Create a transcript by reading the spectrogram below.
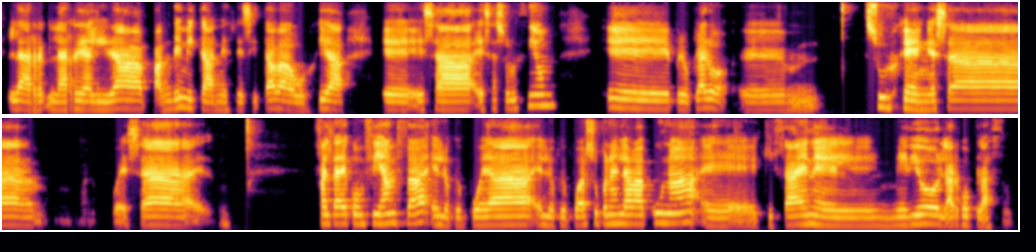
la, realidad pandémica necesitaba, urgía eh, esa, solución. Eh, pero claro, eh, surgen esa, pues esa falta de confianza en lo que pueda, en lo que pueda suponer la vacuna, eh, quizá en el medio largo plazo.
